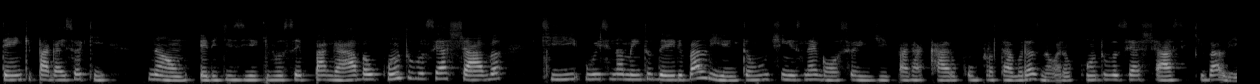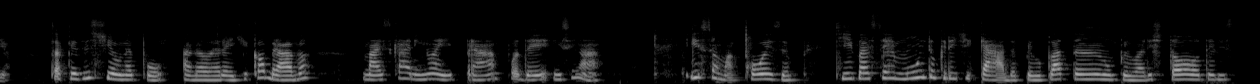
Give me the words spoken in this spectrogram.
tem que pagar isso aqui. Não, ele dizia que você pagava o quanto você achava que o ensinamento dele valia. Então não tinha esse negócio aí de pagar caro com Protágoras, não. Era o quanto você achasse que valia. Só que existiu, né, pô, a galera aí que cobrava mais carinho aí pra poder ensinar. Isso é uma coisa que vai ser muito criticada pelo Platão, pelo Aristóteles.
